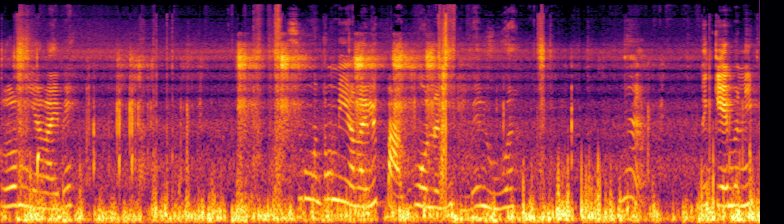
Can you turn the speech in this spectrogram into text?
เริ่มมีอะไรไหมซึ่งมันต้องมีอะไรหรือเป่าทุกคนอันนี้ผมไม่รู้อะเนี่ยในเกมอันนี้ผ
